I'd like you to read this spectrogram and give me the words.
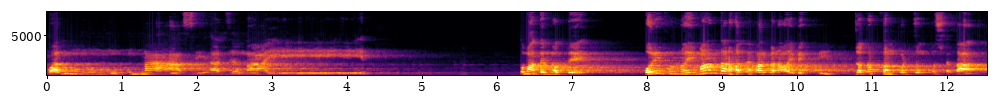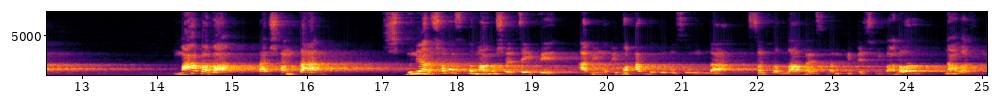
ওয়ান নাসি আজমাইন তোমাদের মধ্যে পরিপূর্ণ ইমানদার হতে পারবে না ওই ব্যক্তি যতক্ষণ পর্যন্ত সে তার মা বাবা তার সন্তান, দুনিয়ার সমস্ত মানুষের চাইতে আমি নবী মোহাম্মদ রসুল্লাহ সাল্লাহ ইসলামকে বেশি ভালো না বাসবো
